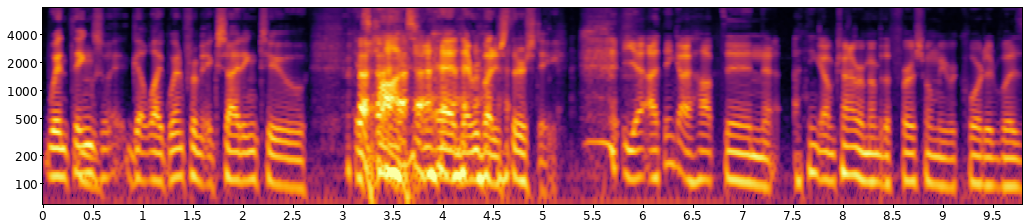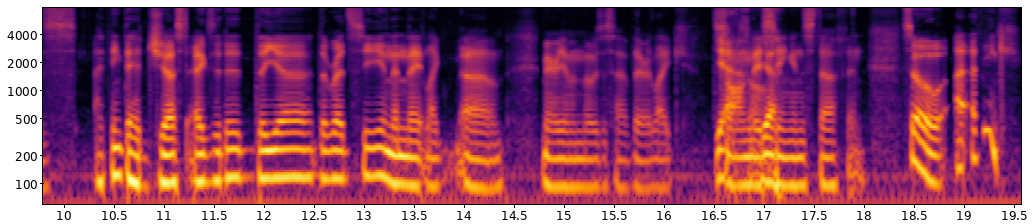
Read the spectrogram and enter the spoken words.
when things got, like went from exciting to it's hot and everybody's thirsty? yeah, I think I hopped in. I think I'm trying to remember the first one we recorded was. I think they had just exited the uh, the Red Sea, and then they like um, Miriam and Moses have their like Yeah, song they yeah. sing and stuff, and so I, I think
